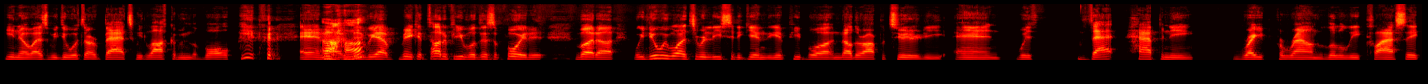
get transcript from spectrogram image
you know as we do with our bats, we lock them in the ball, and uh, uh-huh. we have make a ton of people disappointed. But uh, we knew we wanted to release it again to give people another opportunity, and with that happening right around Little League Classic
